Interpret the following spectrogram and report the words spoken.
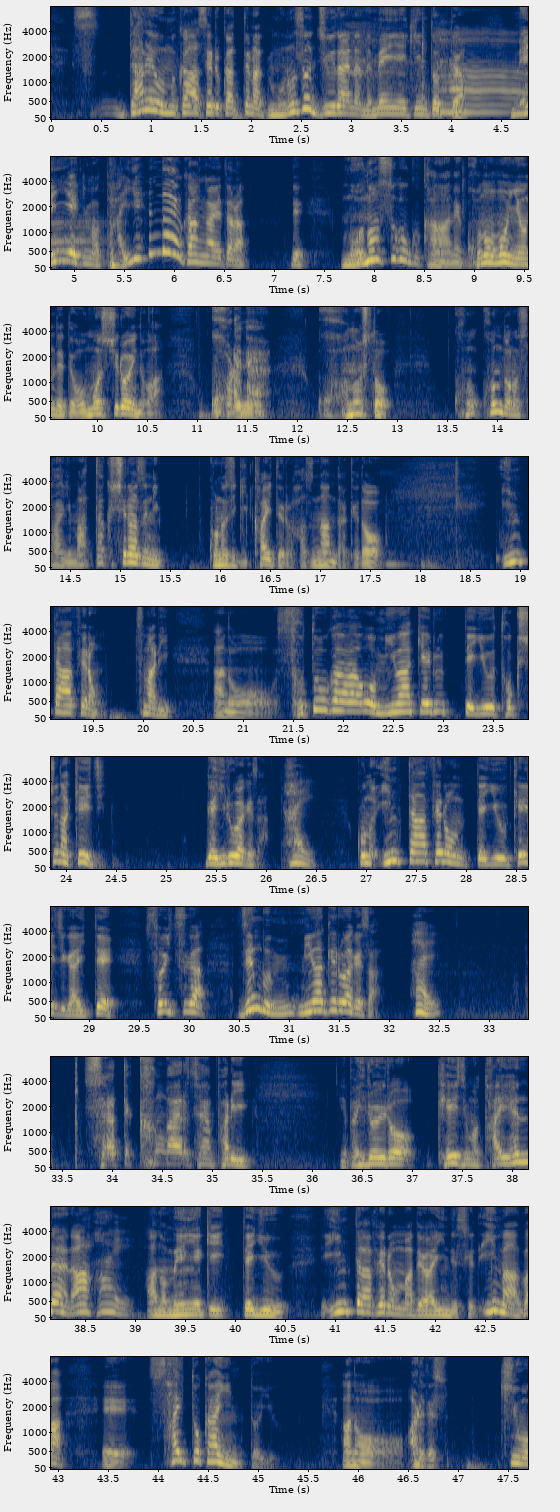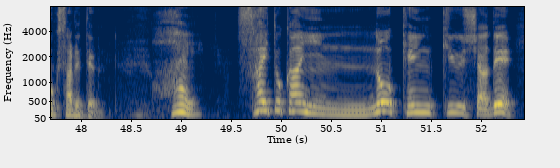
誰を向かわせるかっていうのはものすごい重大なんだよ、免疫にとっては。免疫も大変だよ、考えたら。で、ものすごくかなね、この本読んでて面白いのは、これね、この人、今度の騒ぎ全く知らずにこの時期書いてるはずなんだけど、インターフェロン、つまり、あの、外側を見分けるっていう特殊な刑事がいるわけさ。はい。このインターフェロンっていう刑事がいて、そいつが全部見分けるわけさ。はい。そうやって考えるとやっぱり、やっぱいろいろ刑事も大変だよな。はい。あの免疫っていう、インターフェロンまではいいんですけど、今は、えー、サイトカインという、あのー、あれです。注目されてる。はい。サイトカインの研究者で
